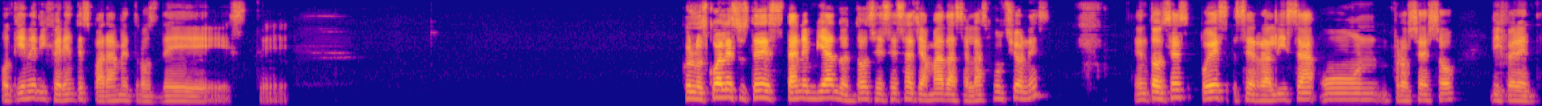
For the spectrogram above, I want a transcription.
o tiene diferentes parámetros de este, con los cuales ustedes están enviando entonces esas llamadas a las funciones, entonces pues se realiza un proceso diferente.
